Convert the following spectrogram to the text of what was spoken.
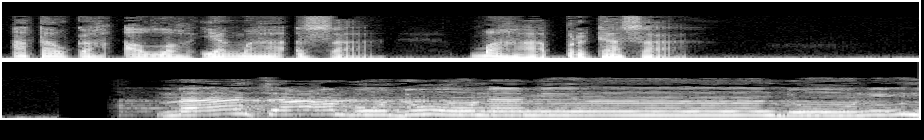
ataukah Allah yang Maha Esa, Maha Perkasa? ما تعبدون من دونه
